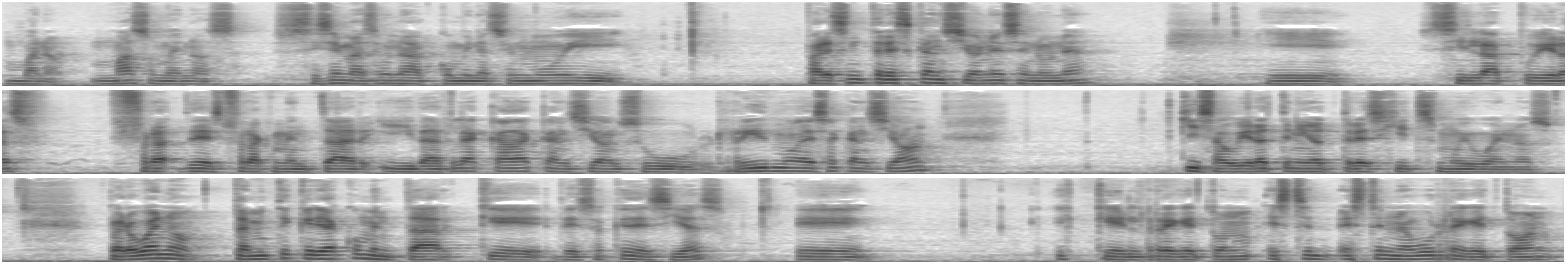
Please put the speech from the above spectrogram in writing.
Bueno, más o menos. Sí se me hace una combinación muy... Parecen tres canciones en una. Y si la pudieras desfragmentar y darle a cada canción su ritmo de esa canción, quizá hubiera tenido tres hits muy buenos. Pero bueno, también te quería comentar que de eso que decías, eh, que el reggaetón, este, este nuevo reggaetón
